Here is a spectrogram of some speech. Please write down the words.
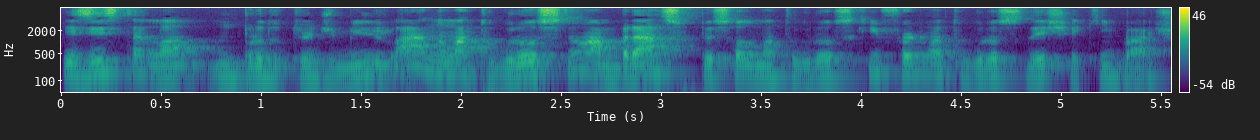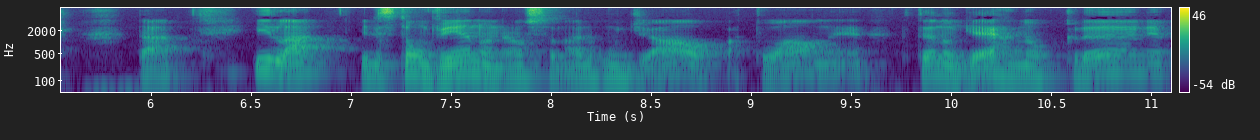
exista lá um produtor de milho lá no Mato Grosso. Então, um abraço para o pessoal do Mato Grosso. Quem for do Mato Grosso, deixa aqui embaixo. Tá? E lá eles estão vendo né, o cenário mundial atual, né? Tá tendo guerra na Ucrânia,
